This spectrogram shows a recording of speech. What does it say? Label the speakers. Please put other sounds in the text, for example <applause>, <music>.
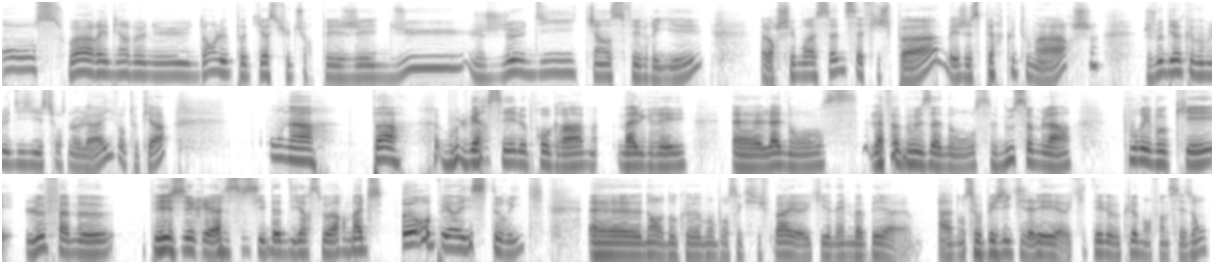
Speaker 1: Bonsoir et bienvenue dans le podcast Culture PG du jeudi 15 février. Alors chez moi ça ne s'affiche pas, mais j'espère que tout marche. Je veux bien que vous me le disiez sur le live en tout cas. On n'a pas <laughs> bouleversé le programme malgré euh, l'annonce, la fameuse annonce. Nous sommes là pour évoquer le fameux PSG Real Sociedad d'hier soir, match européen historique. Euh, non, donc euh, bon pour ceux qui suivent pas, euh, Kylian Mbappé a, annoncé au PSG qu'il allait quitter le club en fin de saison.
